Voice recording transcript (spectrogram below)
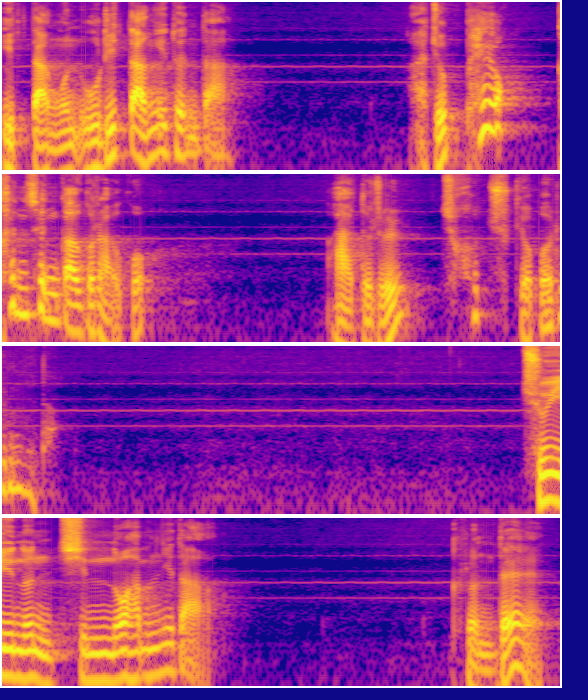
이 땅은 우리 땅이 된다. 아주 폐역한 생각을 하고 아들을 쳐 죽여버립니다. 주인은 진노합니다. 그런데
